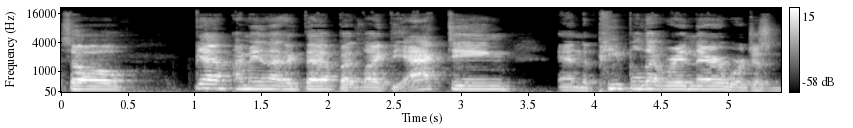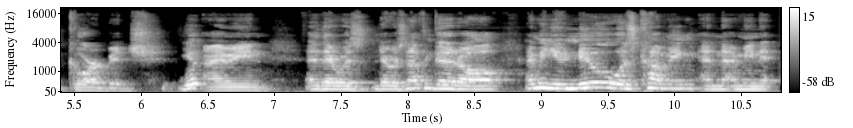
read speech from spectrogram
So yeah, I mean like that, but like the acting and the people that were in there were just garbage. Yep. I mean, and there was there was nothing good at all. I mean, you knew it was coming, and I mean,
